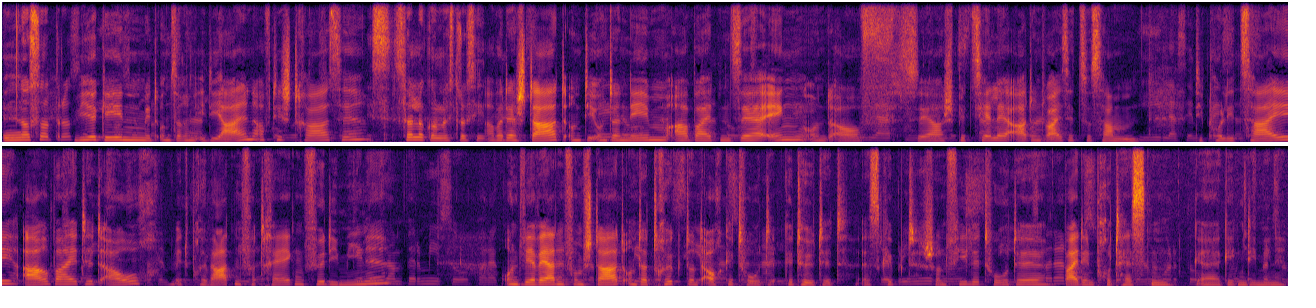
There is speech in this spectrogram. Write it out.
Wir gehen mit unseren Idealen auf die Straße, aber der Staat und die Unternehmen arbeiten sehr eng und auf sehr spezielle Art und Weise zusammen. Die Polizei arbeitet auch mit privaten Verträgen für die Mine und wir werden vom Staat unterdrückt und auch getötet. Es gibt schon viele Tote bei den Protesten äh, gegen die Mine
